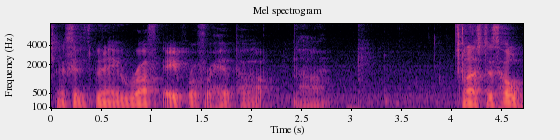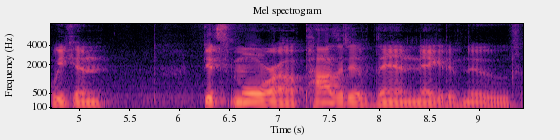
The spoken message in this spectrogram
like I said it's been a rough April for hip hop. Uh, let's just hope we can gets more uh, positive than negative news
